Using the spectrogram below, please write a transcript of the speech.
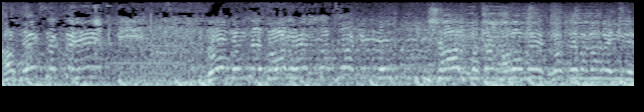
आप देख सकते हैं, दो बंदे दौड़ रहे हैं तब जाके इतनी विशाल पतंग हवा में गोते लगा रही है।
